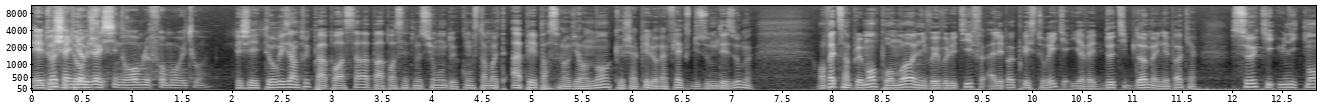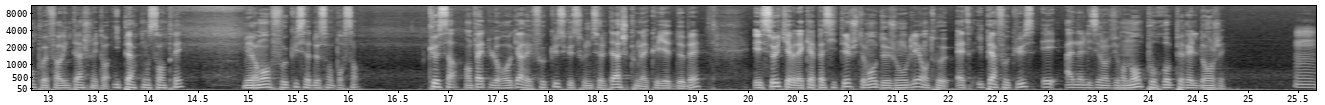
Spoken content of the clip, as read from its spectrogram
Et toi, le shiny object syndrome, le FOMO et tout. J'ai théorisé un truc par rapport à ça, par rapport à cette notion de constamment être happé par son environnement, que j'appelais le réflexe du zoom des zooms. En fait, simplement, pour moi, au niveau évolutif, à l'époque préhistorique, il y avait deux types d'hommes à une époque. Ceux qui uniquement pouvaient faire une tâche en étant hyper concentrés, mais vraiment focus à 200% que ça. En fait, le regard est focus que sur une seule tâche, comme la cueillette de baie. Et ceux qui avaient la capacité justement de jongler entre être hyper focus et analyser l'environnement pour repérer le danger. Hmm.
